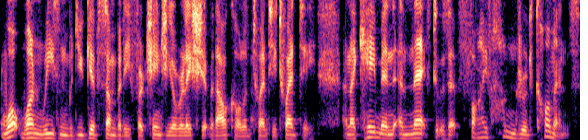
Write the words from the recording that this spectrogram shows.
what one reason would you give somebody for changing your relationship with alcohol in 2020? And I came in, and next it was at 500 comments.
